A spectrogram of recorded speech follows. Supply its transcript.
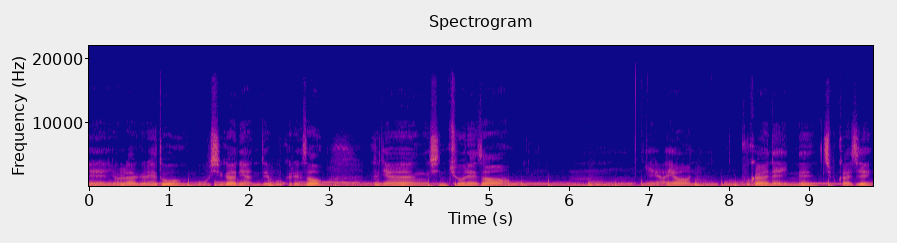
예, 연락을 해도 뭐 시간이 안 되고 그래서 그냥 신촌에서 음, 예, 아현 부간에 있는 집까지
